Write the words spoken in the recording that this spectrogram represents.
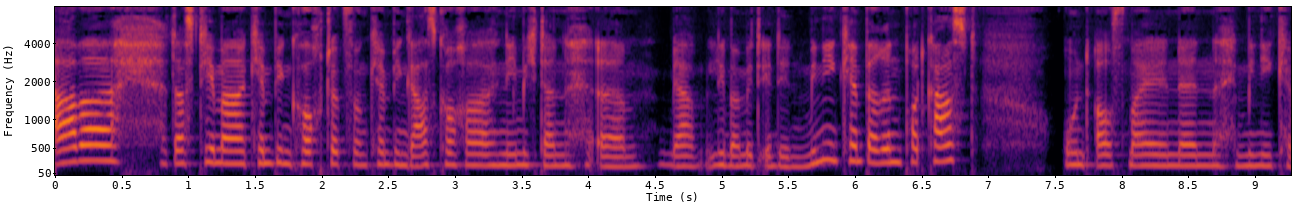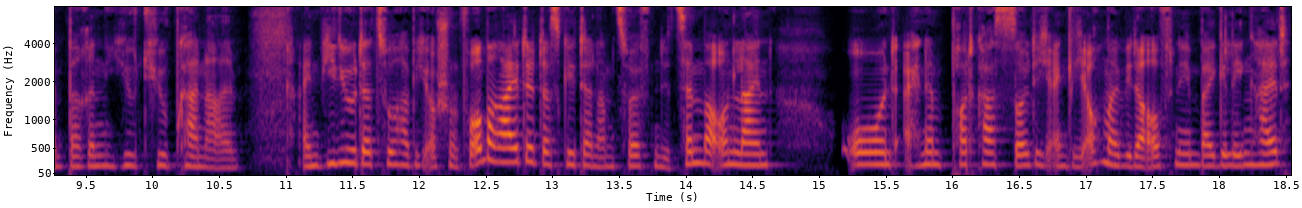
Aber das Thema Campingkochtöpfe und Campinggaskocher nehme ich dann ähm, ja lieber mit in den Mini-Camperin-Podcast und auf meinen Mini-Camperin YouTube-Kanal. Ein Video dazu habe ich auch schon vorbereitet. Das geht dann am 12. Dezember online. Und einen Podcast sollte ich eigentlich auch mal wieder aufnehmen bei Gelegenheit.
